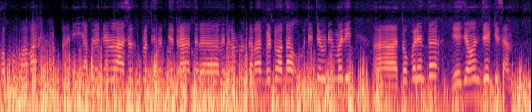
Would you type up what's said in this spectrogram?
खूप खूप आभार. आणि आपल्या चॅनलला असंच प्रतिसाद देत राहा. तर मित्रांनो चला भेटू आता उद्याच्या व्हिडिओमध्ये तोपर्यंत जय जवान जय किसान.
